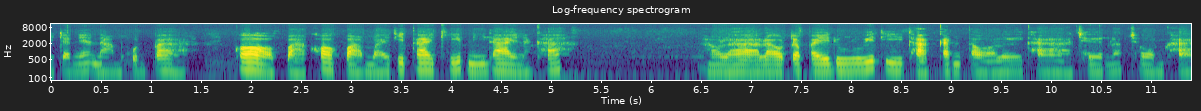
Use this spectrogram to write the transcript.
ๆ จะแนะนำคุณป้า ก็ฝากข้อความไว้ที่ใต้คลิปนี้ได้นะคะ เอาล่ะ เราจะไปดูวิธีถักกันต่อเลยค่ะ เชิญรับชมค่ะ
